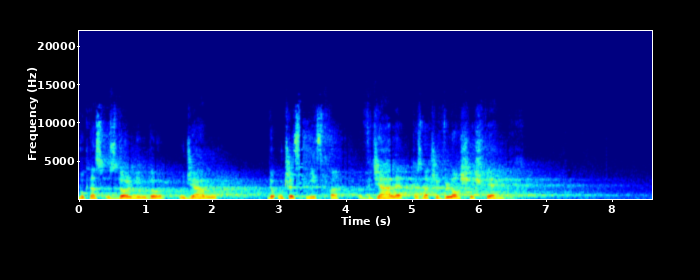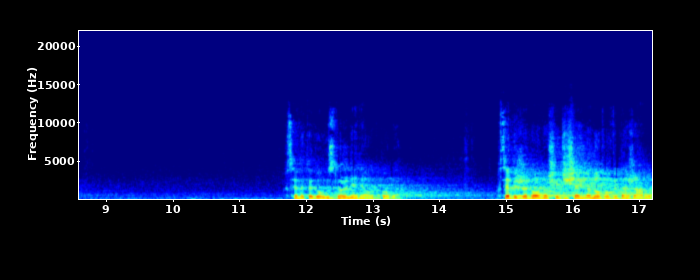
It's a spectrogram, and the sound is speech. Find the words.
Bóg nas uzdolnił do udziału, do uczestnictwa w dziale, to znaczy w losie świętych. Chcemy tego uzdolnienia od Boga. Chcemy, żeby ono się dzisiaj na nowo wydarzało.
